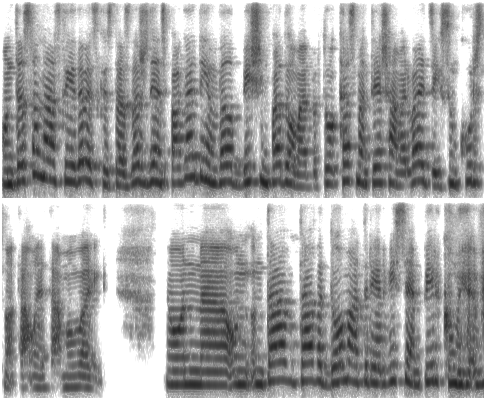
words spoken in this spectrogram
Un tas man nāca tikai tāpēc, ka es tās dažas dienas pagaidīju un vēl bišķiņ padomāju par to, kas man tiešām ir vajadzīgs un kuras no tām lietām man vajag. Un, eh, un, un tā, tā var domāt arī ar visiem pirkumiem.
